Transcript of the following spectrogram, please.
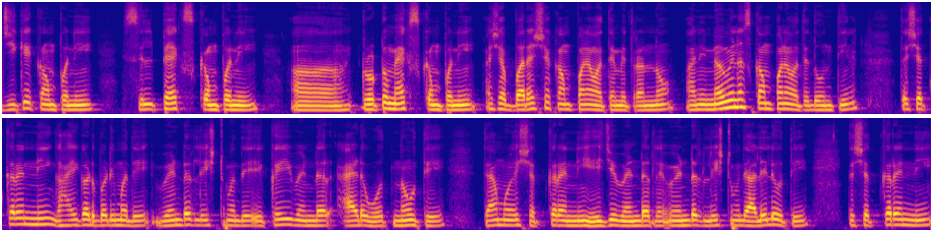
G K company Silpax company Rotomax company अशा बऱ्याचशा कंपन्या होत्या मित्रांनो. आणि नवीनच कंपन्या होत्या दोन तीन तर शेतकऱ्यांनी घाई गडबडीमध्ये वेंडर लिस्टमध्ये एकही वेंडर ॲड होत नव्हते. त्यामुळे शेतकऱ्यांनी हे जे वेंडर वेंडर लिस्टमध्ये आलेले होते तर शेतकऱ्यांनी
